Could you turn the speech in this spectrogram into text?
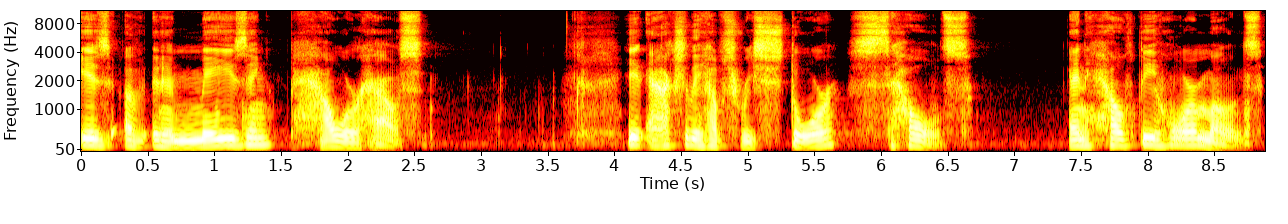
is an amazing powerhouse. It actually helps restore cells and healthy hormones,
